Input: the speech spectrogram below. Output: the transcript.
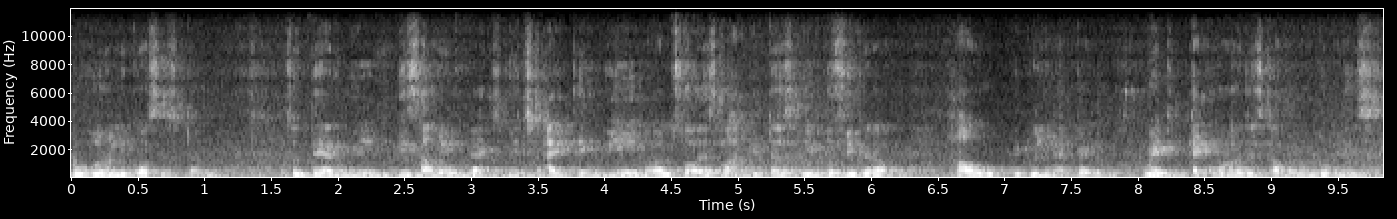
overall ecosystem. So there will be some impacts which I think we also as marketers need to figure out how it will happen with technologies coming into place.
